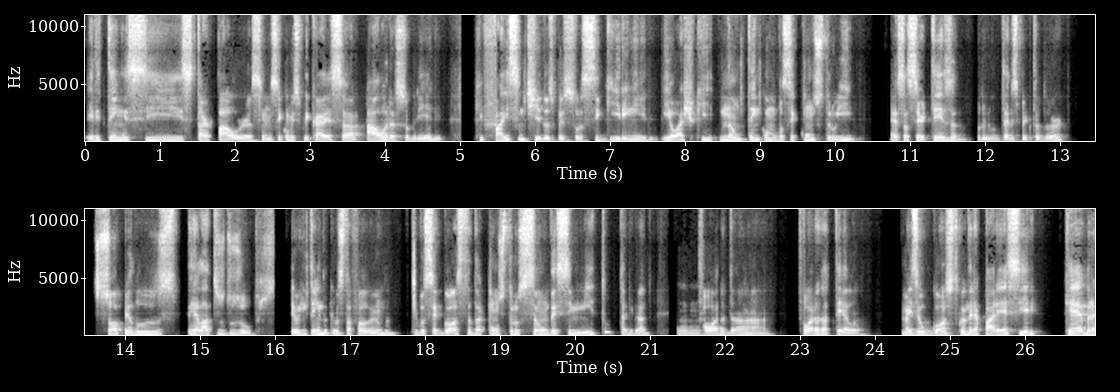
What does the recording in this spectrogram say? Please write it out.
Ele tem esse star power, assim, não sei como explicar, essa aura sobre ele que faz sentido as pessoas seguirem ele. E eu acho que não tem como você construir essa certeza pro telespectador só pelos relatos dos outros. Eu entendo o que você tá falando, que você gosta da construção desse mito, tá ligado? Uhum. Fora da fora da tela. Mas eu gosto quando ele aparece e ele quebra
